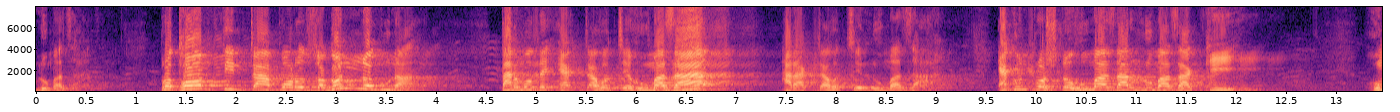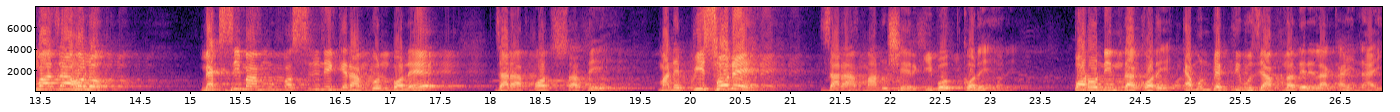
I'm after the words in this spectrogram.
লুমাজা। প্রথম তিনটা বড় জঘন্য গুণা তার মধ্যে একটা হচ্ছে হুমাজা আর একটা হচ্ছে লুমাজা। এখন প্রশ্ন হুমাজার লুমাজা কি? হুমাজা হলো ম্যাক্সিমাম মুপাশ্রিনী রামগুন বলে, যারা পশ্চাতে মানে পিছনে যারা মানুষের গিবত করে, পরনিন্দা করে, এমন ব্যক্তি বুঝে আপনাদের এলাকায় নাই।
